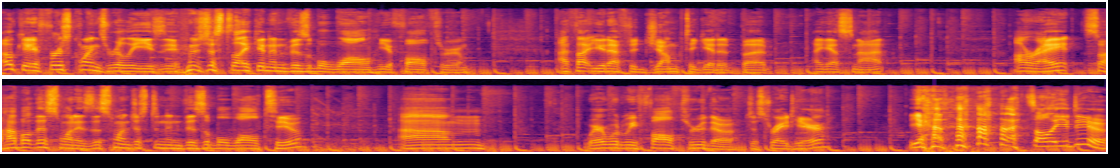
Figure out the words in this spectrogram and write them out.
Okay, first coin's really easy. It's just like an invisible wall you fall through. I thought you'd have to jump to get it, but I guess not. Alright, so how about this one? Is this one just an invisible wall too? Um, where would we fall through though? Just right here? Yeah, that's all you do.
